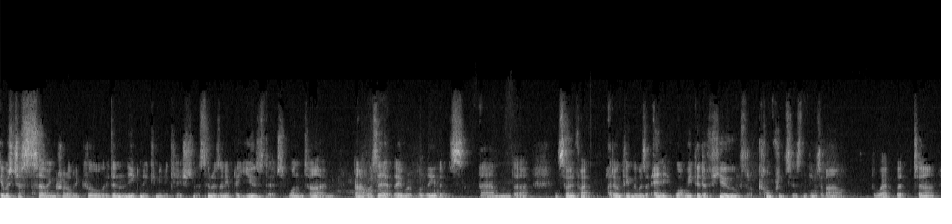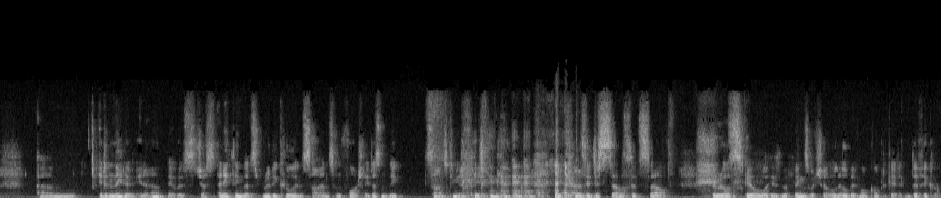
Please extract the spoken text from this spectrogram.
it was just so incredibly cool. It didn't need any communication. As soon as anybody used it one time, that was it. They were believers. And uh, so, in fact, I don't think there was any. Well, we did a few sort of conferences and things about the web, but uh, um, it didn't need it. You know, it was just anything that's really cool in science. Unfortunately, doesn't need science communicating because it just sells itself. The real skill is the things which are a little bit more complicated and difficult.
